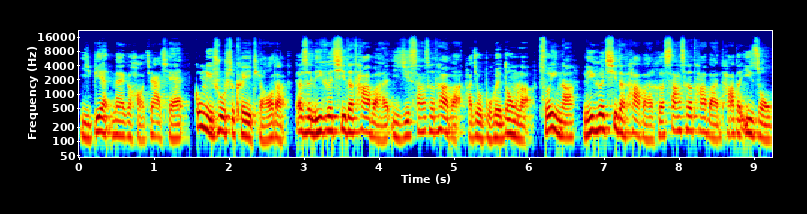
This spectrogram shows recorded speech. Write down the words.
以便卖个好价钱。公里数是可以调的，但是离合器的踏板以及刹车踏板它就不会动了。所以呢，离合器的踏板和刹车踏板它的一种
